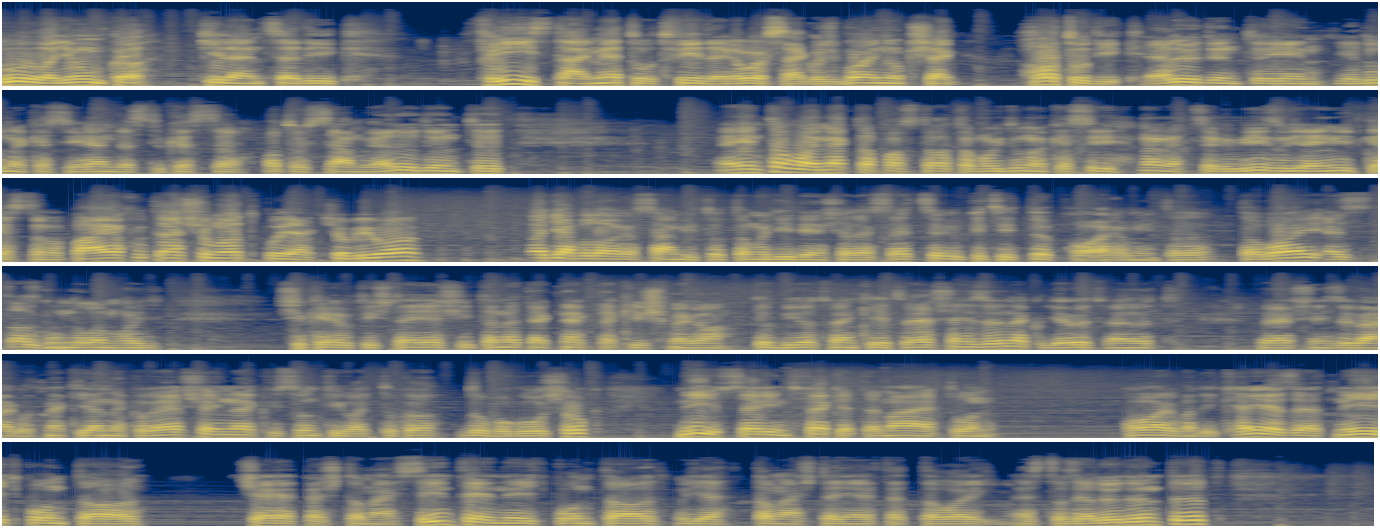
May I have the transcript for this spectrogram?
Túl vagyunk a 9. Freestyle Method Féder országos bajnokság hatodik elődöntőjén. Ugye Dunakeszin rendeztük ezt a hatos számú elődöntőt. Én tavaly megtapasztaltam, hogy Dunakeszi nem egyszerű víz, ugye én itt kezdtem a pályafutásomat Poják Csabival. Nagyjából arra számítottam, hogy idén se lesz egyszerű, picit több halra, mint a tavaly. Ezt azt gondolom, hogy sikerült is teljesítenetek nektek is, meg a többi 52 versenyzőnek. Ugye 55 versenyző vágott neki ennek a versenynek, viszont ti vagytok a dobogósok. Név szerint Fekete Márton harmadik helyezett, négy ponttal, Cserepes Tamás szintén négy ponttal, ugye Tamás tenyertett tavaly ezt az elődöntőt,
